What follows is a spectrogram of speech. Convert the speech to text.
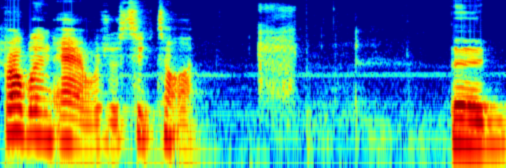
probably an hour, just sit tight. Bird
